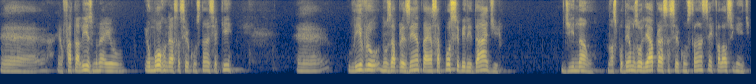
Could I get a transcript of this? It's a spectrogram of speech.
é, é o fatalismo, né? Eu, eu morro nessa circunstância aqui. É, o livro nos apresenta essa possibilidade de não. Nós podemos olhar para essa circunstância e falar o seguinte:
